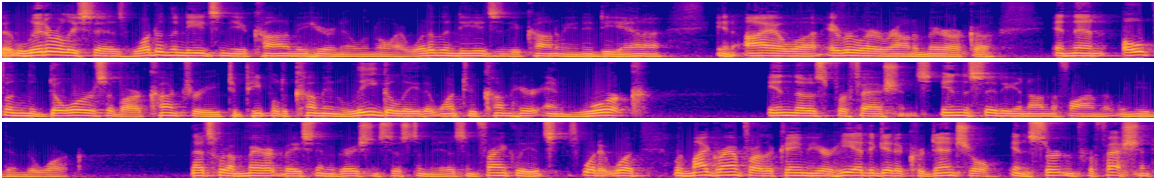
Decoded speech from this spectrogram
that literally says what are the needs in the economy here in Illinois? What are the needs of the economy in Indiana, in Iowa, everywhere around America? And then open the doors of our country to people to come in legally that want to come here and work in those professions, in the city and on the farm that we need them to work. That's what a merit based immigration system is. And frankly, it's, it's, what it was. When my grandfather came here, he had to get a credential in a certain profession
